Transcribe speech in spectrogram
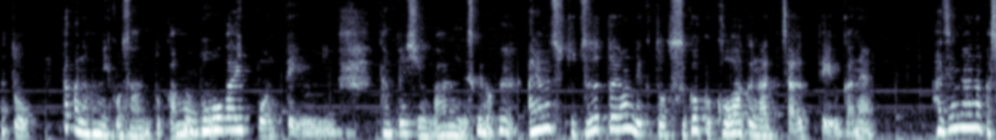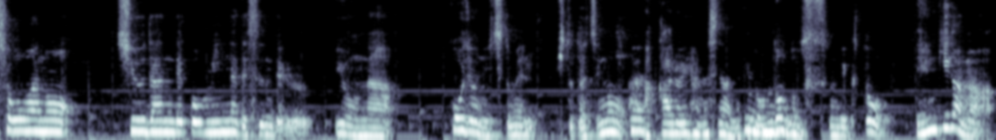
あと高野文子さんとかも「棒が一本」っていう短編集があるんですけど、あれもちょっとずっと読んでいくとすごく怖くなっちゃうっていうかね。初めはなんか昭和の集団でこうみんなで住んでるような工場に勤める人たちの明るい話なんだけど、はい、どんどん進んでいくと電気釜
